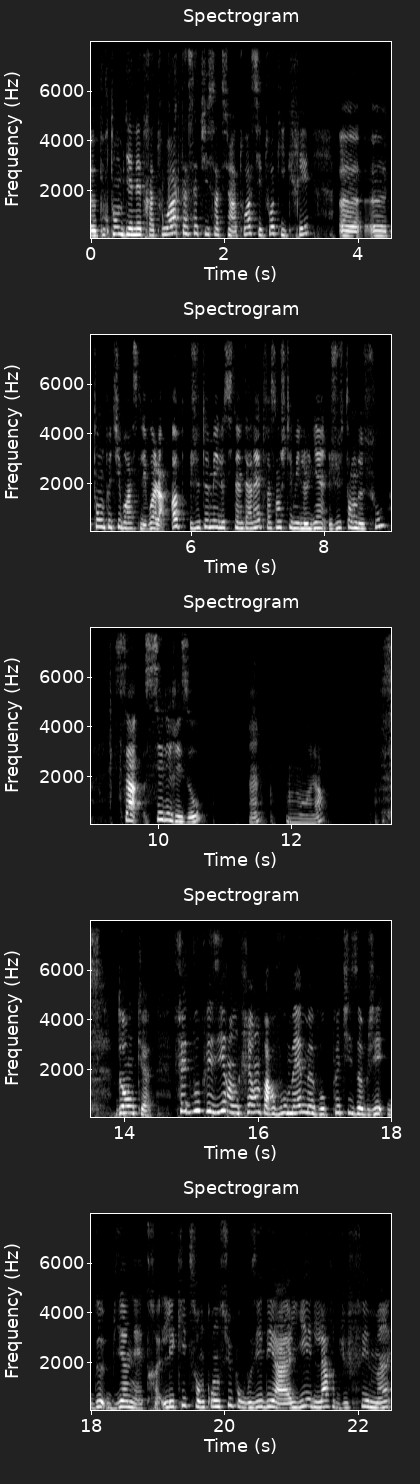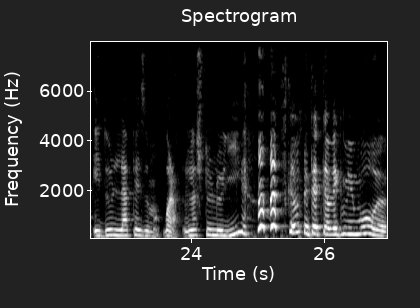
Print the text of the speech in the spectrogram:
Euh, pour ton bien-être à toi, ta satisfaction à toi, c'est toi qui crée euh, euh, ton petit bracelet. Voilà, hop, je te mets le site internet. De toute façon, je t'ai mis le lien juste en dessous. Ça, c'est les réseaux. Hein voilà. Donc, Faites-vous plaisir en créant par vous-même vos petits objets de bien-être. Les kits sont conçus pour vous aider à allier l'art du fait main et de l'apaisement. Voilà, là je te le lis, parce que peut-être qu'avec mes mots, euh,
